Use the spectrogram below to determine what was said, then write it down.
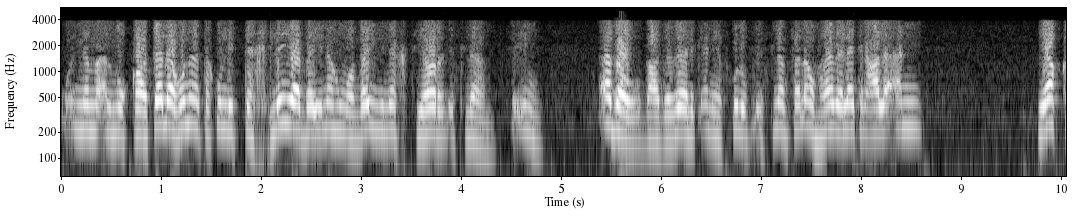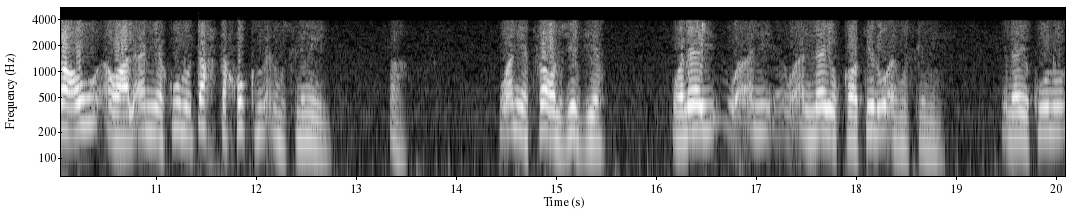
وإنما المقاتلة هنا تكون للتخلية بينهم وبين اختيار الإسلام. فإن أبوا بعد ذلك أن يدخلوا في الإسلام فلهم هذا لكن على أن يقعوا أو على أن يكونوا تحت حكم المسلمين. وأن يدفعوا الجزية ولا وأن, وأن لا يقاتلوا المسلمين لا يكونوا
